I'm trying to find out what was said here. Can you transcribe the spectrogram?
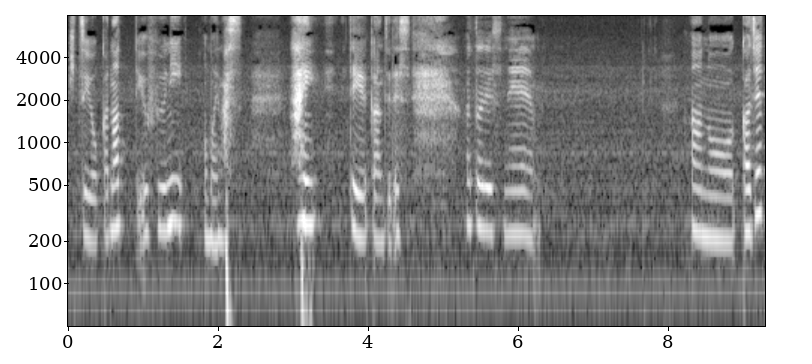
必要かなっていうふうに思います。はい。っていう感じです。あとですねあのガジェッ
